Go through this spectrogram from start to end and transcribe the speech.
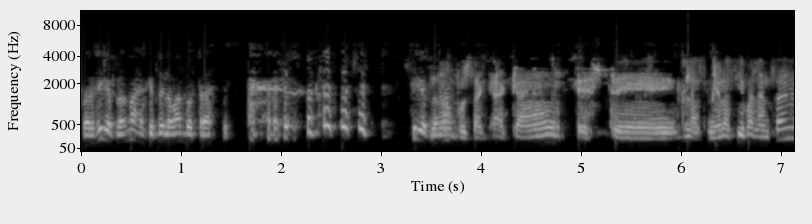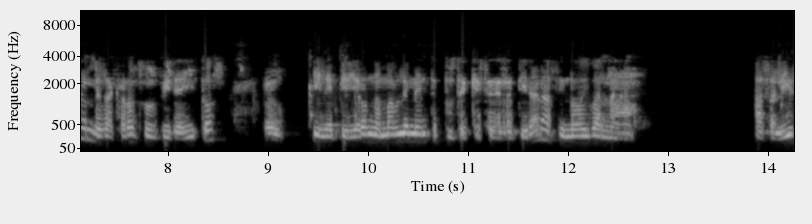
Pero sigue plasma, es que estoy lavando trastes. sigue plasma. No, pues ac- acá, este, la señora se iba a lanzar, le sacaron sus videitos y le pidieron amablemente, pues, de que se retirara, si no iban a, a salir.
